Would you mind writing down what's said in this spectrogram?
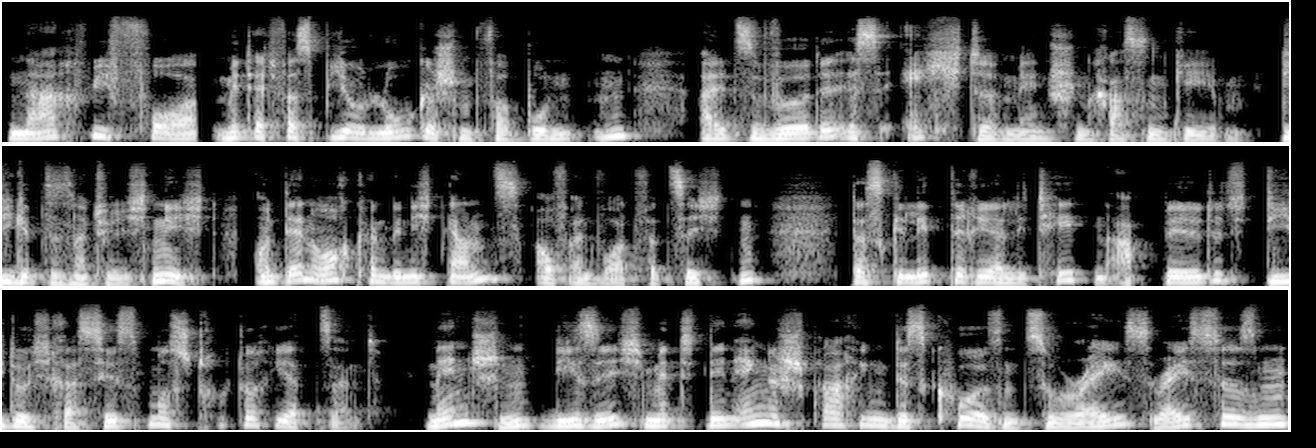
nach wie vor mit etwas Biologischem verbunden, als würde es echte Menschenrassen geben. Die gibt es natürlich nicht. Und dennoch können wir nicht ganz auf ein Wort verzichten, das gelebte Realitäten abbildet, die durch Rassismus strukturiert sind. Menschen, die sich mit den englischsprachigen Diskursen zu Race, Racism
